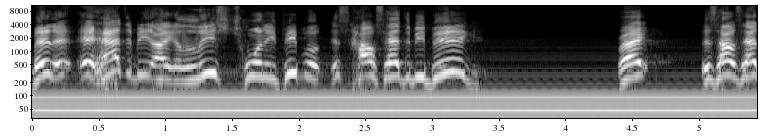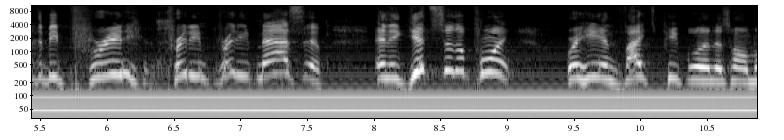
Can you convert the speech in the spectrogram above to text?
Man, it, it had to be like at least 20 people. This house had to be big, right? This house had to be pretty, pretty, pretty massive. And it gets to the point where he invites people in his home,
